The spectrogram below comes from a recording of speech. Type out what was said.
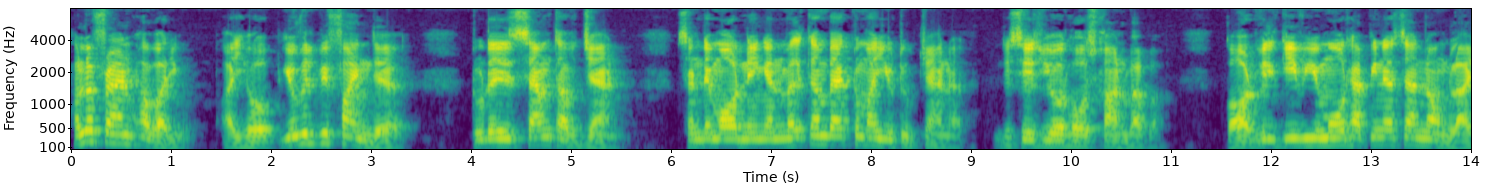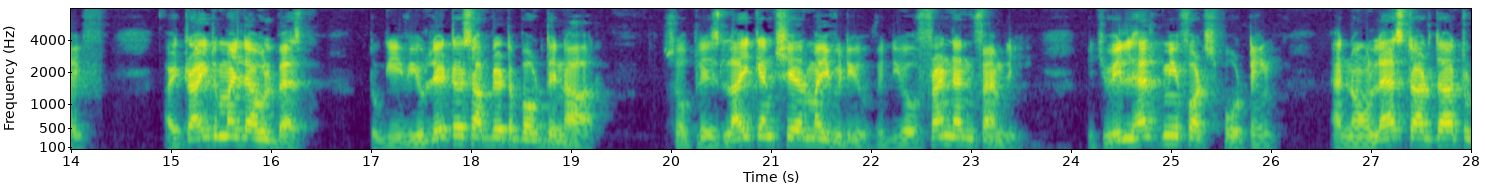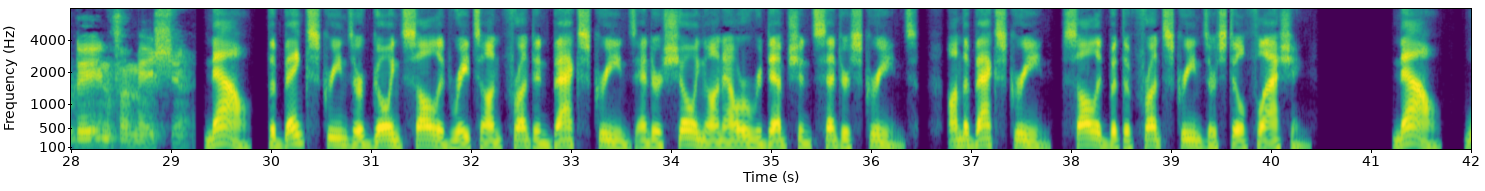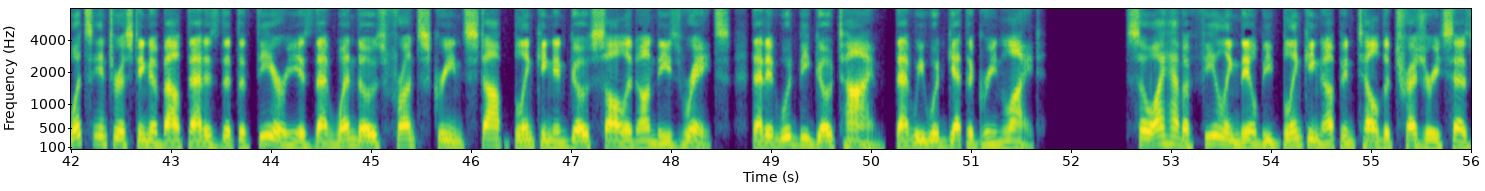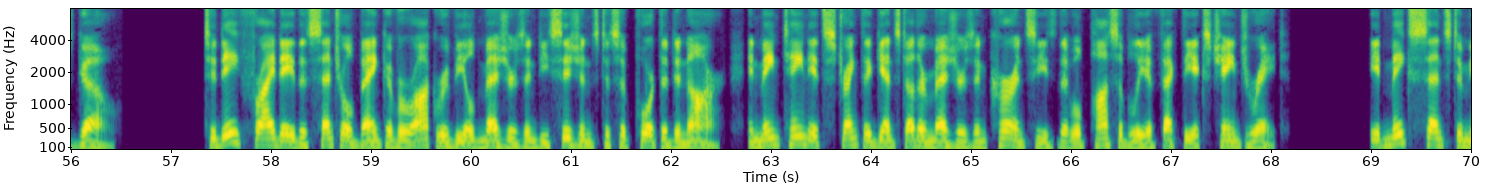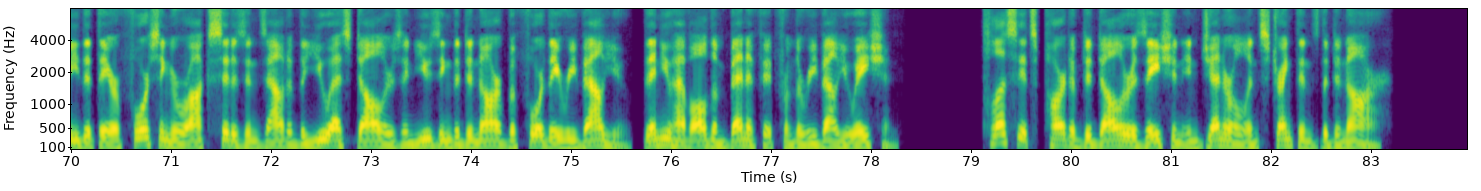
Hello friend, how are you? I hope you will be fine there. Today is 7th of Jan, Sunday morning and welcome back to my YouTube channel. This is your host Khan Baba. God will give you more happiness and long life. I try to my level best to give you latest update about dinar. So please like and share my video with your friend and family which will help me for supporting and now let's start the today information. Now, the bank screens are going solid rates on front and back screens and are showing on our redemption center screens. On the back screen, solid but the front screens are still flashing. Now, what's interesting about that is that the theory is that when those front screens stop blinking and go solid on these rates, that it would be go time, that we would get the green light. So I have a feeling they'll be blinking up until the treasury says go. Today Friday the Central Bank of Iraq revealed measures and decisions to support the dinar, and maintain its strength against other measures and currencies that will possibly affect the exchange rate. It makes sense to me that they are forcing Iraq citizens out of the US dollars and using the dinar before they revalue, then you have all them benefit from the revaluation. Plus it's part of de-dollarization in general and strengthens the dinar.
